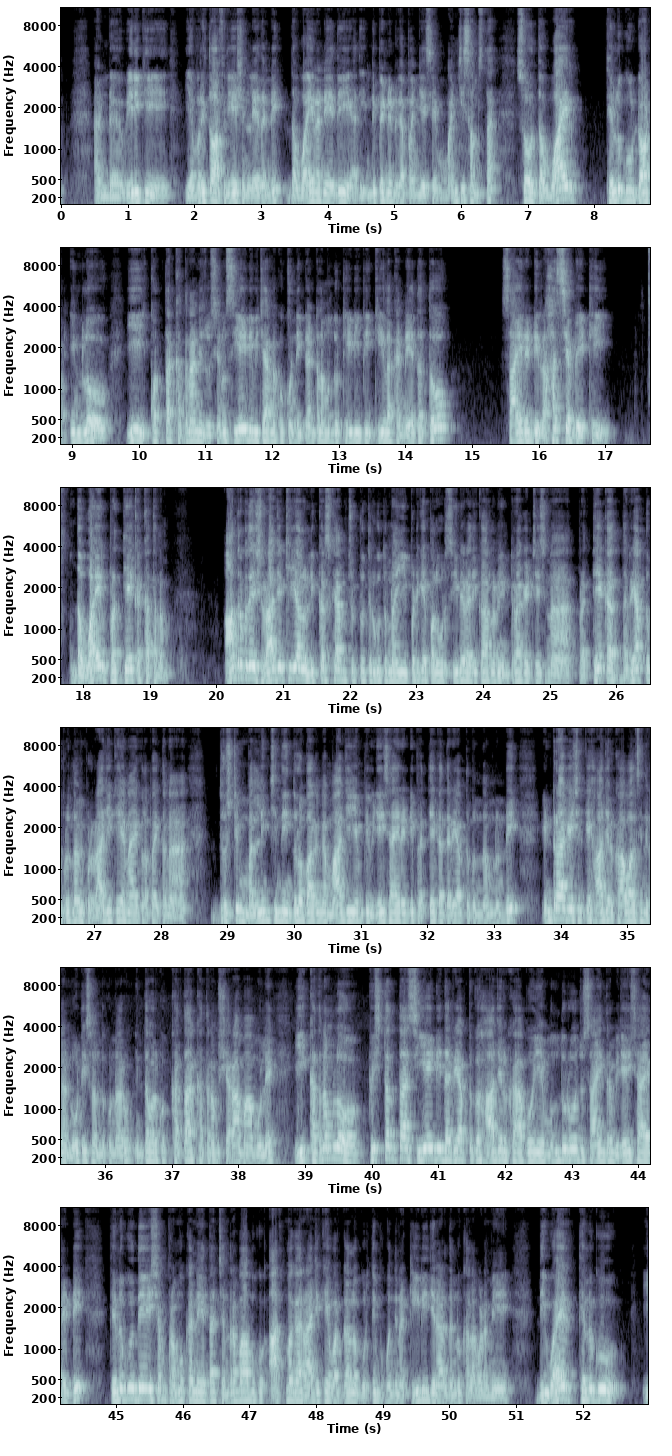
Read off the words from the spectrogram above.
అండ్ వీరికి ఎవరితో అఫిలియేషన్ లేదండి. ద వైర్ అనేది అది ఇండిపెండెంట్గా పనిచేసే మంచి సంస్థ. So the wire Telugu dot ఇన్లో ఈ కొత్త కథనాన్ని చూశాను. సిఐడి విచారణకు కొన్ని గంటల ముందు టీడీపీ కీలక నేతతో సాయిరెడ్డి రహస్య భేటీ. ద వైర్ ప్రత్యేక కథనం. ఆంధ్రప్రదేశ్ రాజకీయాలు లిక్కర్ స్కామ్ చుట్టూ తిరుగుతున్నాయి. ఇప్పటికే పలువురు సీనియర్ అధికారులను ఇంటరాగేట్ చేసిన ప్రత్యేక దర్యాప్తు బృందం ఇప్పుడు రాజకీయ నాయకులపై తన దృష్టి మళ్ళించింది. ఇందులో భాగంగా మాజీ ఎంపీ విజయసాయిరెడ్డి ప్రత్యేక దర్యాప్తు బృందం నుండి ఇంటరాగేషన్కి హాజరు కావాల్సిందిగా నోటీసులు అందుకున్నారు. ఇంతవరకు కథా కథనం షరామామూలే ఈ కథనంలో ట్విస్ట్ అంతా సిఐడి దర్యాప్తుకు హాజరు కాబోయే ముందు రోజు సాయంత్రం విజయసాయిరెడ్డి తెలుగుదేశం ప్రముఖ నేత చంద్రబాబుకు ఆత్మగా రాజకీయ వర్గాల్లో గుర్తింపు పొందిన టీడీ జనార్దన్ను కలవడమే. The wire Telugu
